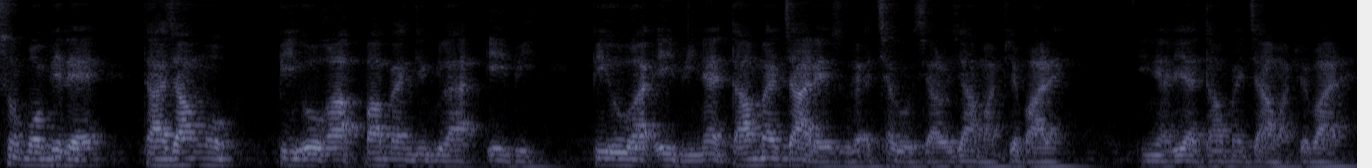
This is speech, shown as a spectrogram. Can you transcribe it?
စွန်ပုံဖြစ်တယ်။ဒါကြောင့်မို့ PO က perpendicular AB PO က AB နဲ့ဒေါင်းမဲ့ကြတယ်ဆိုတဲ့အချက်ကိုဆရာတို့ရမှာဖြစ်ပါတယ်။ဒီနေရာလေးကဒေါင်းမဲ့ကြမှာဖြစ်ပါတယ်။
